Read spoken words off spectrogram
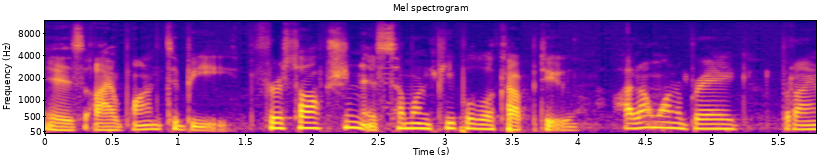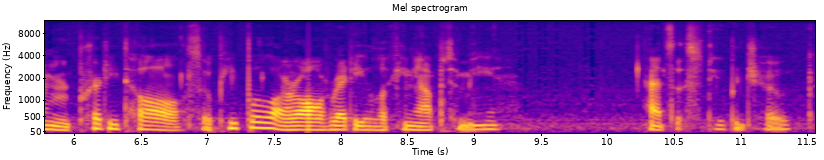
is I want to be. First option is someone people look up to. I don't want to brag, but I'm pretty tall, so people are already looking up to me. That's a stupid joke.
